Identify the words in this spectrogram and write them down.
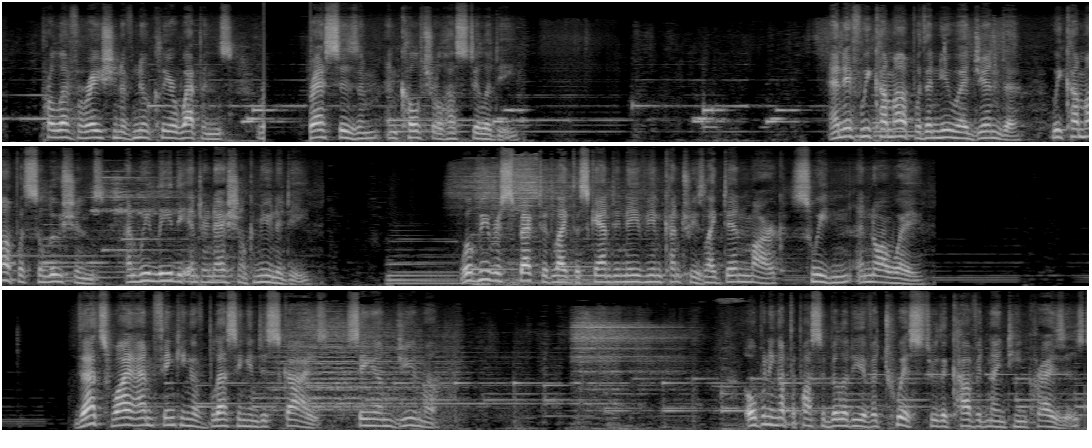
proliferation of nuclear weapons, racism, and cultural hostility. And if we come up with a new agenda, we come up with solutions, and we lead the international community, will be respected like the Scandinavian countries like Denmark, Sweden, and Norway. That's why I'm thinking of blessing in disguise, Seyum Juma. Opening up the possibility of a twist through the COVID 19 crisis.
